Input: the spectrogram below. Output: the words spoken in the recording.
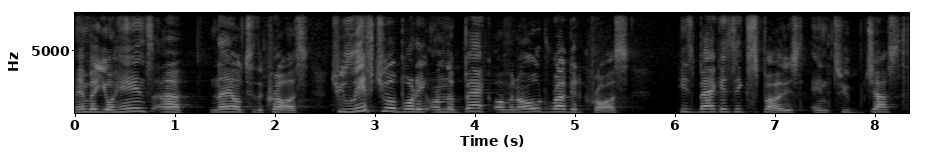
Remember, your hands are nailed to the cross. To lift your body on the back of an old rugged cross, his back is exposed, and to just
